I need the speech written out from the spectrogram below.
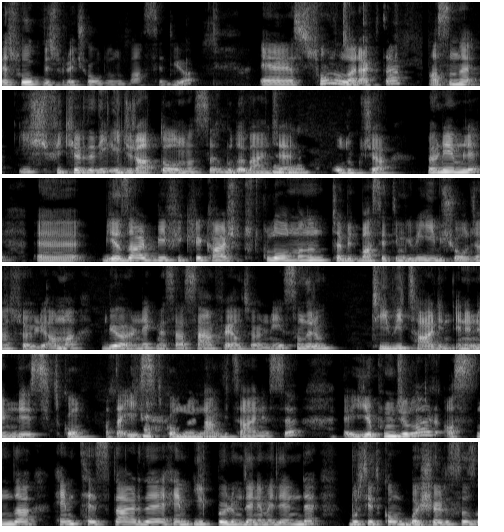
ve soğuk bir süreç olduğunu bahsediyor. Eee, son olarak da aslında iş fikirde değil icraatta olması. Bu da Hı bence hı. oldukça önemli. Eee, yazar bir fikre karşı tutkulu olmanın tabii bahsettiğim gibi iyi bir şey olacağını söylüyor ama bir örnek mesela Seinfeld örneği. Sanırım TV tarihinin en önemli sitcom hatta ilk sitcomlarından bir tanesi. Eee, yapımcılar aslında hem testlerde hem ilk bölüm denemelerinde bu sitcom başarısız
